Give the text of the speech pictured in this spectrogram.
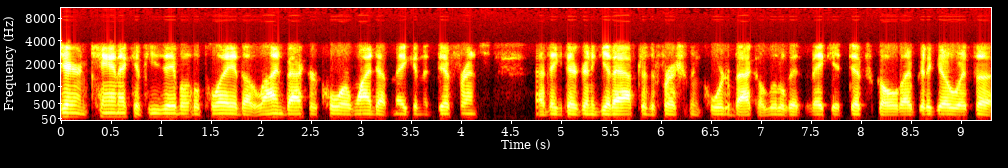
Jaren Kanak, if he's able to play, the linebacker corps wind up making the difference. I think they're going to get after the freshman quarterback a little bit, make it difficult. I'm going to go with uh,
